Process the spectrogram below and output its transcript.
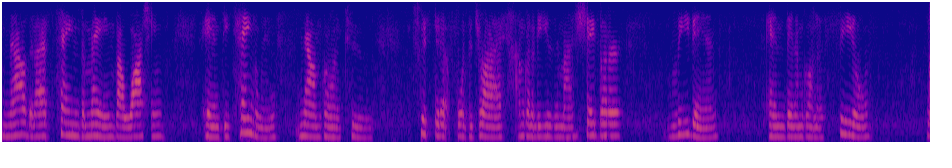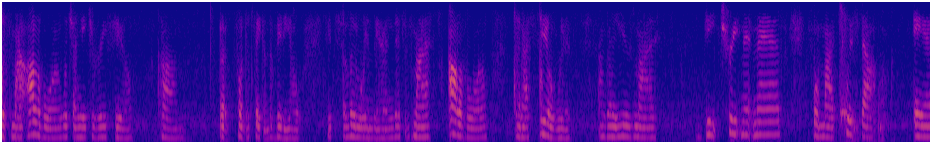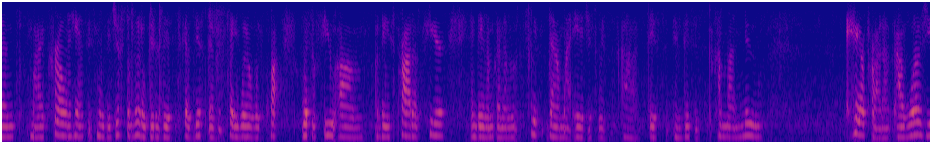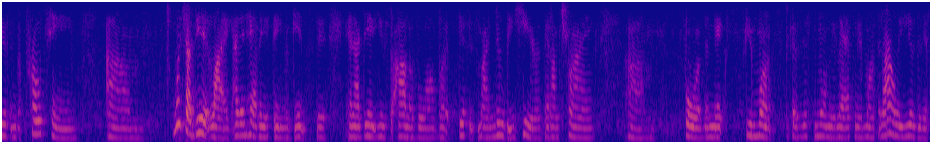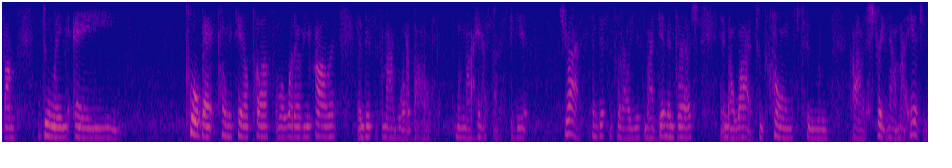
now that I've tamed the mane by washing and detangling, now I'm going to twist it up for the dry. I'm going to be using my shea butter leave-in, and then I'm going to seal with my olive oil, which I need to refill. Um, but for the sake of the video, it's a little in there. And this is my olive oil that I seal with. I'm going to use my deep treatment mask for my twist out and my curl enhancing smoothie. Just a little bit of this because this doesn't play well with with a few um, of these products here. And then I'm going to slip down my edges with uh, this, and this has become my new hair product. I was using the protein, um, which I did like. I didn't have anything against it, and I did use the olive oil, but this is my newbie here that I'm trying um, for the next few months because this normally lasts me a month, and I only use it if I'm doing a pullback ponytail puff or whatever you call it, and this is my water bottle when my hair starts to get dry. And this is what I'll use my Denman brush and my wide tooth comb to uh, straighten out my edges.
